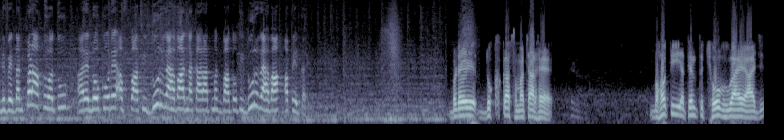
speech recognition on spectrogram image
નિવેદન પણ આપ્યું હતું અને લોકોને અફવાથી દૂર રહેવા નકારાત્મક વાતોથી દૂર રહેવા અપીલ કરી बड़े दुख का समाचार है बहुत ही अत्यंत क्षोभ हुआ है आज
